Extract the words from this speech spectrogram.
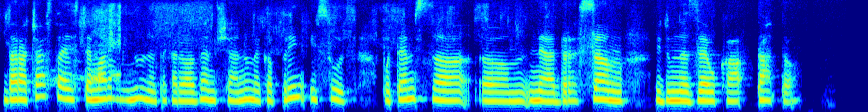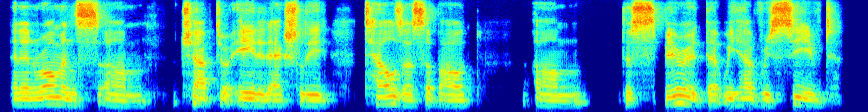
Dar aceasta este marea minune pe care o avem și anume că prin Isus putem să um, ne adresăm lui Dumnezeu ca Tată. And in Romans um, chapter 8, it actually tells us about um, the Spirit that we have received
